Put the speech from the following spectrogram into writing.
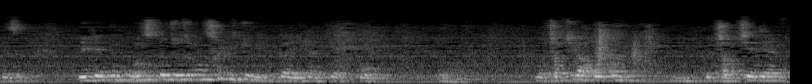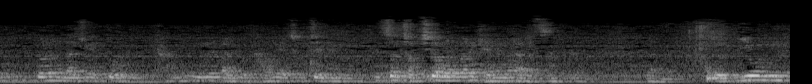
그래서 얘기했던 온습도 조절은 설비 쪽이니까 얘기할 게 없고 어, 뭐 접지 방법은 음, 그 접지에 대한 거는 나중에 또 오늘 말고 다음에 접지에 대한 거. 그래서 접지가 뭔가는 개념을 알았으니까 이온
